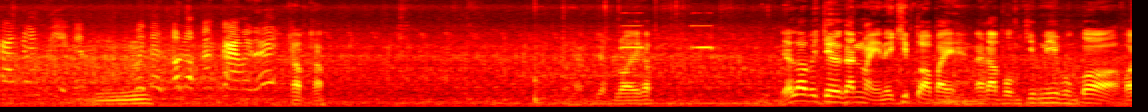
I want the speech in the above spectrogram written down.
ข้านไม่ยังปีกเนี่ยอืมันมจะเอาดอกกลางๆเลยเลยครับครับครับ เรียครับ เดี๋ยวเราไปเจอกันใหม่ในคลิปต่อไปนะครับ ผมคลิปนี้ผมก็ขอ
